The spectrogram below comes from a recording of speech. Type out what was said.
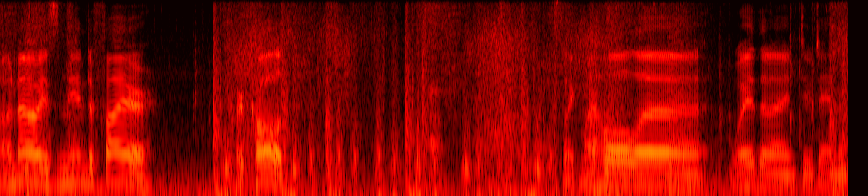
Oh no, he's immune to fire. Or cold. It's like my whole uh, way that I do damage.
